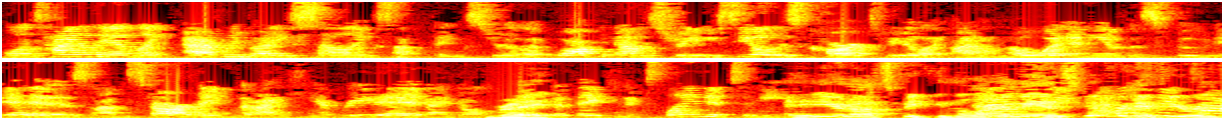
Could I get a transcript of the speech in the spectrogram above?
Well, in Thailand, like everybody's selling something. So you're like walking down the street, you see all these carts, but you're like, I don't know what any of this food is. I'm starving, but I can't read it. I don't Right. think that they can explain it to me. And you're not speaking the language. I mean, it's different if you're in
